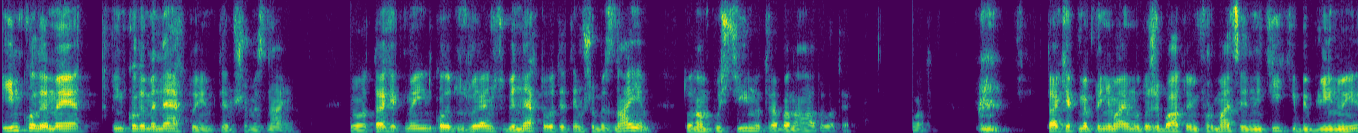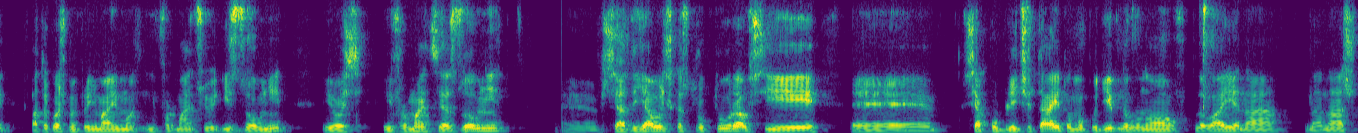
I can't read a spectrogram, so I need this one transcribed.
інколи ми, інколи ми нехтуємо тим, що ми знаємо. І от так як ми інколи дозволяємо собі нехтувати тим, що ми знаємо, то нам постійно треба нагадувати. От. Так як ми приймаємо дуже багато інформації не тільки біблійної, а також ми приймаємо інформацію іззовні. І ось інформація ззовні, вся диявольська структура, всі е, вся публічита і тому подібне, воно впливає на, на наш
